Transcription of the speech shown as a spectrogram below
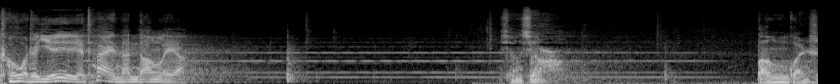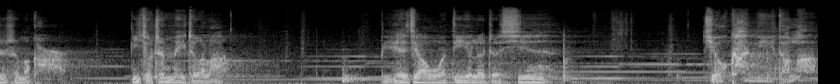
可我这爷爷也太难当了呀！香秀，甭管是什么坎。你就真没辙了，别叫我低了这心，就看你的了。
